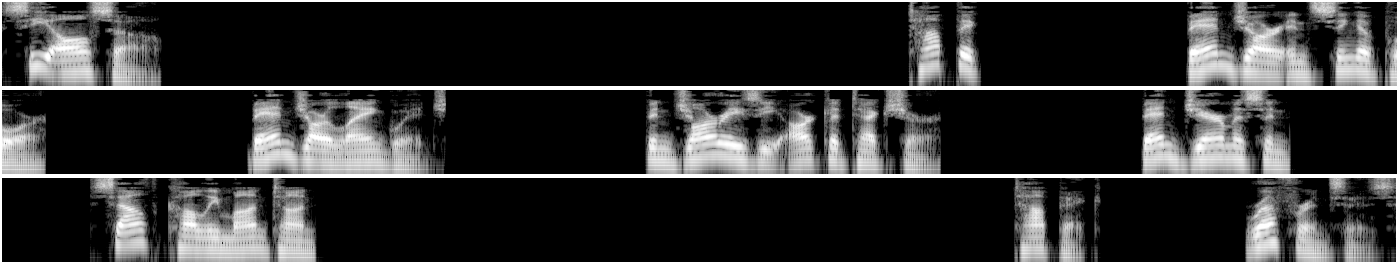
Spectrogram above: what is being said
See also Banjar in Singapore. Banjar language. Banjarese architecture. Banjarmasin. South Kalimantan. References.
